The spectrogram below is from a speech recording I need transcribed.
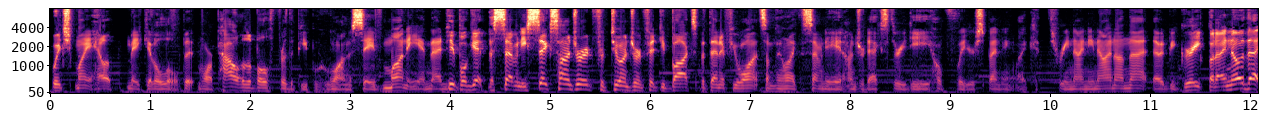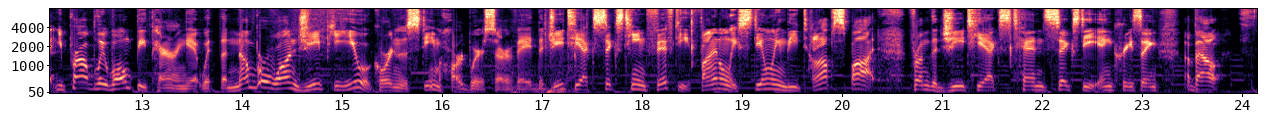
which might help make it a little bit more palatable for the people who want to save money. And then people get the 7600 for 250 bucks, but then if you want something like the 7800, 800X3D. Hopefully, you're spending like 399 on that. That would be great. But I know that you probably won't be pairing it with the number one GPU according to the Steam hardware survey, the GTX 1650, finally stealing the top spot from the GTX 1060, increasing about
